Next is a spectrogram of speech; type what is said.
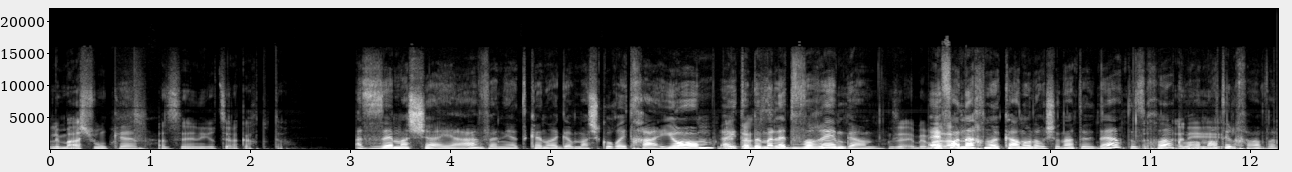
למשהו, כן. אז אה, אני ארצה לקחת אותה. אז זה מה שהיה, ואני אעדכן רגע מה שקורה איתך היום. בטח. היית במלא דברים גם. זה במהלך... איפה אנחנו הכרנו לראשונה, אתה יודע? אתה זוכר? כבר אני- אמרתי לך, אבל...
